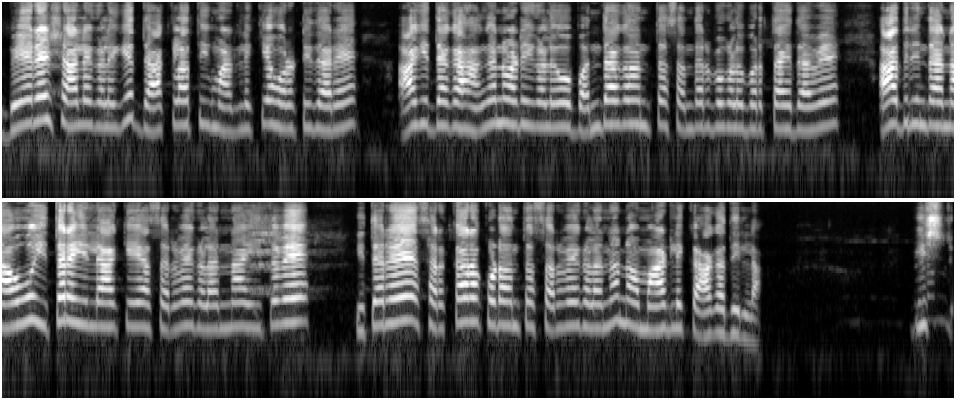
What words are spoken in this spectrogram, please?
ಬೇರೆ ಶಾಲೆಗಳಿಗೆ ದಾಖಲಾತಿ ಮಾಡಲಿಕ್ಕೆ ಹೊರಟಿದ್ದಾರೆ. ಆಗಿದ್ದಾಗ ಅಂಗನವಾಡಿಗಳು ಬಂದಾಗ ಅಂತ ಸಂದರ್ಭಗಳು ಬರ್ತಾ ಇದ್ದಾವೆ. ಆದ್ದರಿಂದ ನಾವು ಇತರ ಇಲಾಖೆಯ ಸರ್ವೆಗಳನ್ನು ಇತವೇ ಇತರೆ ಸರ್ಕಾರ ಕೊಡುವಂಥ ಸರ್ವೆಗಳನ್ನು ನಾವು ಮಾಡಲಿಕ್ಕೆ ಆಗೋದಿಲ್ಲ. ಇಷ್ಟು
